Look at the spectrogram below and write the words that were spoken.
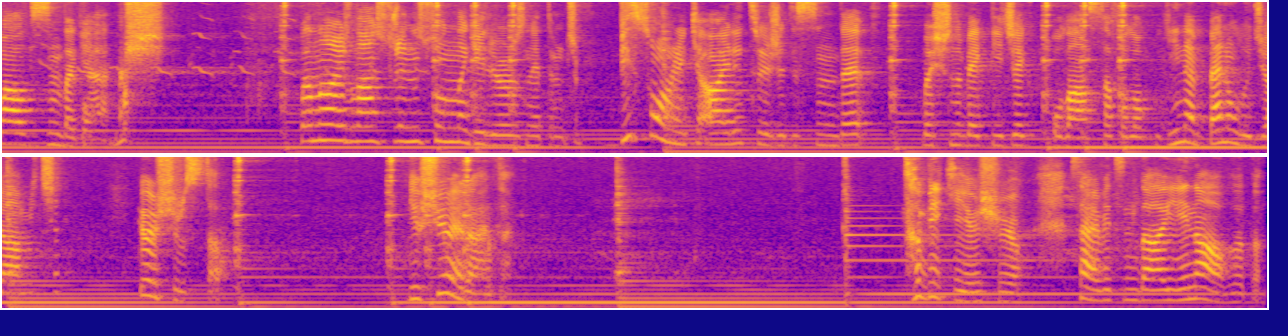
Baldızın da gelmiş. Bana ayrılan sürenin sonuna geliyoruz Nedim'ciğim. Bir sonraki aile trajedisinde başını bekleyecek olan safolog yine ben olacağım için görüşürüz tatlım. Yaşıyor herhalde. Tabii ki yaşıyor. Servet'ini daha yeni avladı.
